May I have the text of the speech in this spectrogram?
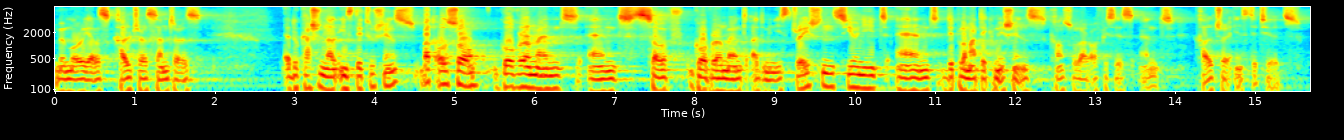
memorials, culture centers, educational institutions, but also government and self-government administrations unit and diplomatic missions, consular offices and culture institutes.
